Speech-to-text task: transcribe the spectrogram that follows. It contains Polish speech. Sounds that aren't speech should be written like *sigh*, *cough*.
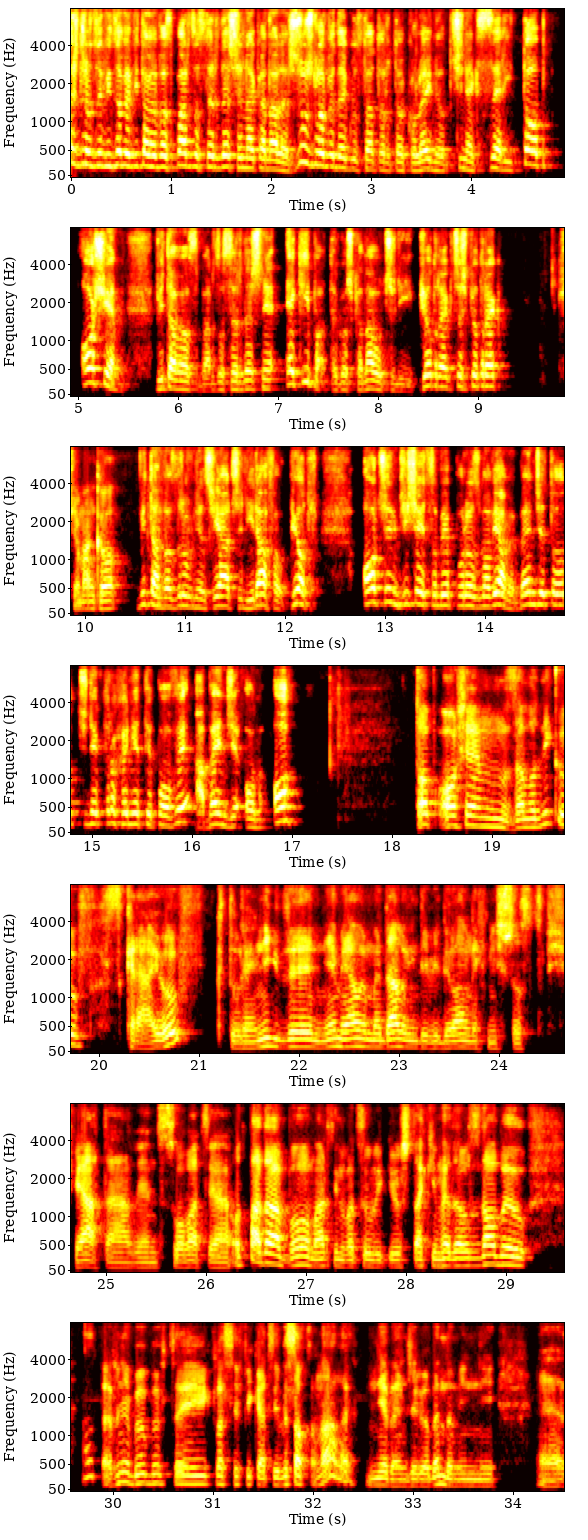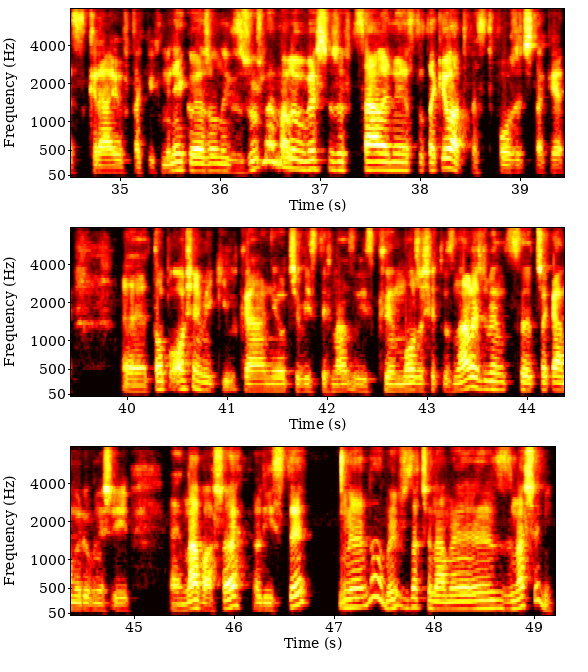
Cześć drodzy widzowie, witamy Was bardzo serdecznie na kanale Żużlowy Degustator. To kolejny odcinek z serii Top 8. Witam Was bardzo serdecznie ekipa tegoż kanału, czyli Piotrek. Cześć Piotrek. Siemanko. Witam Was również ja, czyli Rafał. Piotr, o czym dzisiaj sobie porozmawiamy? Będzie to odcinek trochę nietypowy, a będzie on o... Top 8 zawodników z krajów, które nigdy nie miały medalu indywidualnych mistrzostw świata, więc Słowacja odpada, bo Martin Waculik już taki medal zdobył, a pewnie byłby w tej klasyfikacji wysoko, no ale nie będzie go, będą inni e, z krajów takich mniej kojarzonych z żużlem, ale uwierzcie, że wcale nie jest to takie łatwe stworzyć takie e, top 8 i kilka nieoczywistych nazwisk może się tu znaleźć, więc czekamy również i e, na Wasze listy. No, my już zaczynamy z naszymi.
